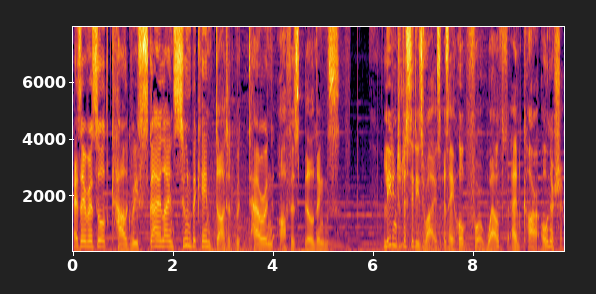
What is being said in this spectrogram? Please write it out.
As a result, Calgary's skyline soon became dotted with towering office buildings, leading to the city's rise as a hub for wealth and car ownership.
